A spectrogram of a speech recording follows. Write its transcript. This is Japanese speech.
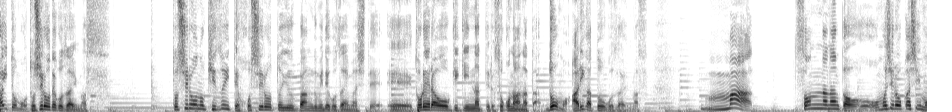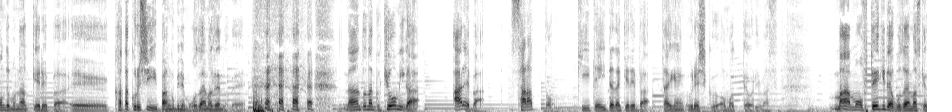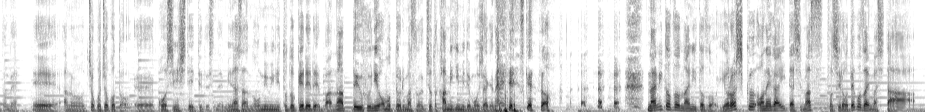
はい、どうも、としろうでございます。としろうの気づいてほしろという番組でございまして、えートレーラーをお聞きになっているそこのあなた、どうもありがとうございます。まあ、そんななんか面白おかしいもんでもなければ、えー堅苦しい番組でもございませんので、なんとなく興味があれば、さらっと聞いていただければ大変嬉しく思っております。まあもう不定期ではございますけどね、えーあの、ちょこちょこと、えー更新していってですね、皆さんのお耳に届けれればなっていうふうに思っておりますので、ちょっと神気味で申し訳ないですけど、何卒何卒よろしくお願いいたします。としろでございました。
